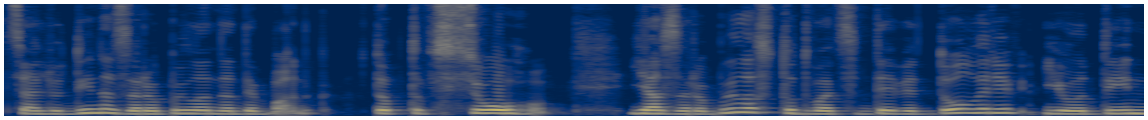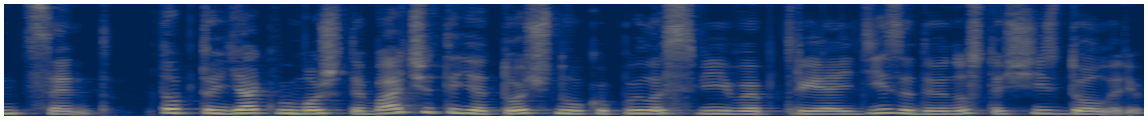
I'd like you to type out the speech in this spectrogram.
ця людина заробила на дебанк. Тобто всього я заробила 129 доларів і 1 цент. Тобто, як ви можете бачити, я точно окупила свій Web3 ID за 96 доларів.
